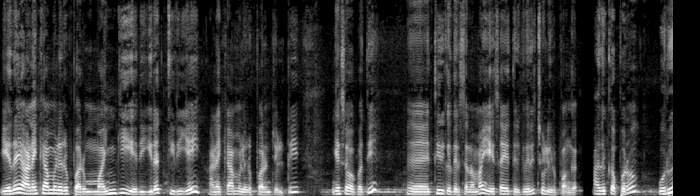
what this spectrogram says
எதை அணைக்காமல் இருப்பார்? மங்கி எரிகிற திரியை அணைக்காமல் இருப்பாருன்னு சொல்லிட்டு இயேசுவை பற்றி தீர்க்க தரிசனமாக ஏசாய தீர்க்க தரிசி சொல்லியிருப்பாங்க. அதுக்கப்புறம் ஒரு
